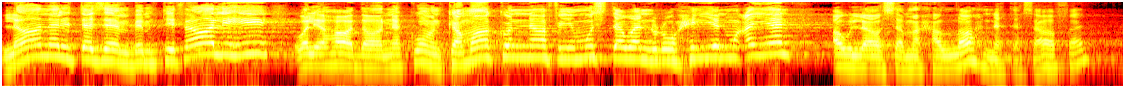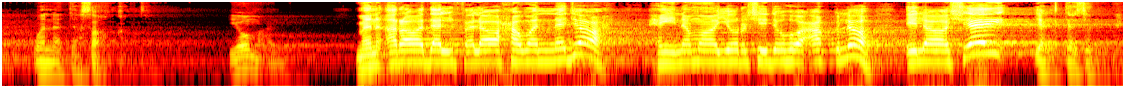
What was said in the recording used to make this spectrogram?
لا نلتزم بامتثاله ولهذا نكون كما كنا في مستوى روحي معين أو لا سمح الله نتسافل ونتساقط. يوم من أراد الفلاح والنجاح حينما يرشده عقله إلى شيء يلتزم به.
